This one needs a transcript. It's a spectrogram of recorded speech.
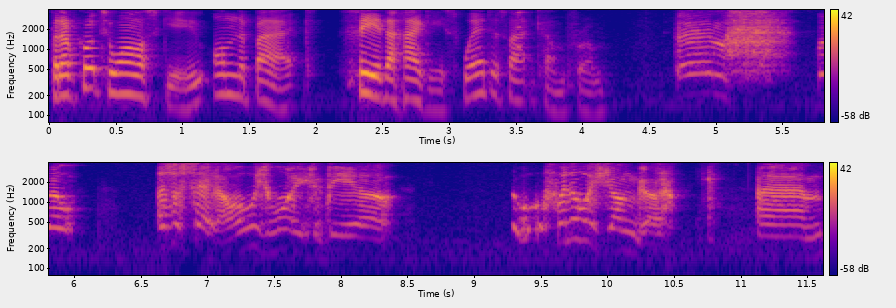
But I've got to ask you, on the back, Fear the Haggis. Where does that come from? Um, well, as I said, I always wanted to be a. When I was younger, um,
